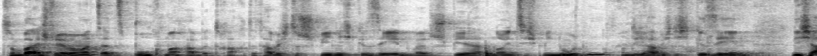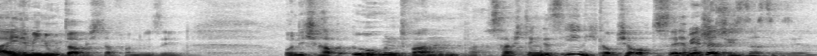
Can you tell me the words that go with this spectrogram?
zum Beispiel, wenn man es als Buchmacher betrachtet, habe ich das Spiel nicht gesehen, weil das Spiel hat 90 Minuten und die habe ich nicht gesehen. Nicht eine Minute habe ich davon gesehen. Und ich habe irgendwann, was habe ich denn gesehen? Ich glaube, ich habe auch das Elferschießen. Meterschießen hast du gesehen.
